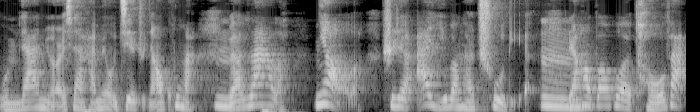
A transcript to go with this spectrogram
我们家女儿现在还没有戒纸尿裤嘛，我要拉了。尿了，是这个阿姨帮他处理。嗯然后包括头发，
